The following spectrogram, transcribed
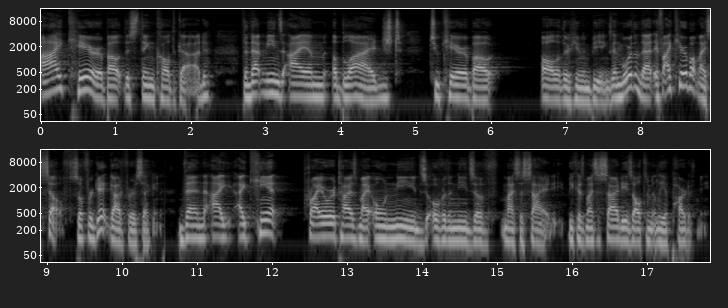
I care about this thing called God, then that means I am obliged to care about all other human beings. And more than that, if I care about myself, so forget God for a second, then I, I can't prioritize my own needs over the needs of my society because my society is ultimately a part of me.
